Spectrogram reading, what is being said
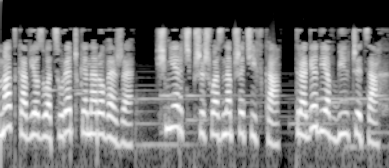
Matka wiozła córeczkę na rowerze. Śmierć przyszła z naprzeciwka. Tragedia w Bilczycach.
